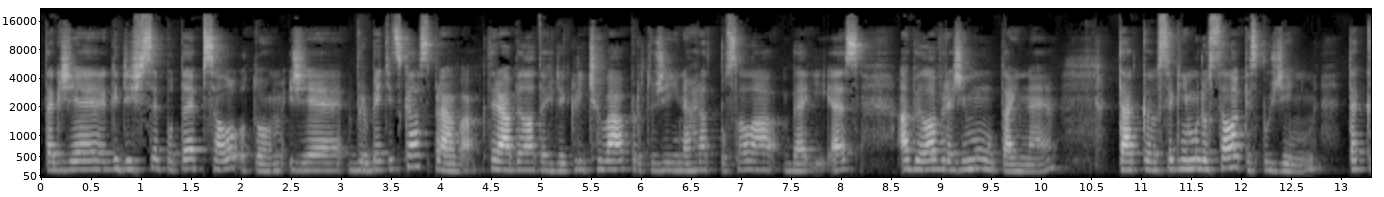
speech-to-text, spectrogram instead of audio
Takže když se poté psalo o tom, že vrbětická zpráva, která byla tehdy klíčová, protože ji nahrad poslala BIS a byla v režimu tajné, tak se k němu dostala ke spožděním, tak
